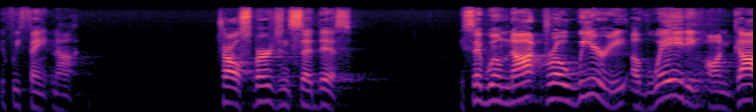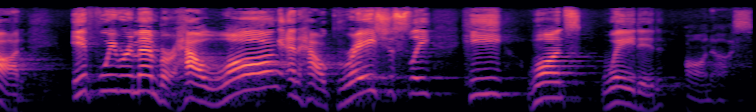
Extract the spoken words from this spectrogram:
if we faint not. Charles Spurgeon said this He said, We'll not grow weary of waiting on God if we remember how long and how graciously He once waited on us.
